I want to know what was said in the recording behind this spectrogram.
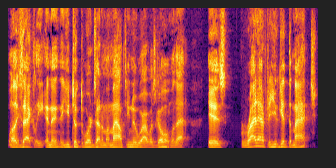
Well, exactly. And then you took the words out of my mouth. You knew where I was going with that. Is right after you get the match,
